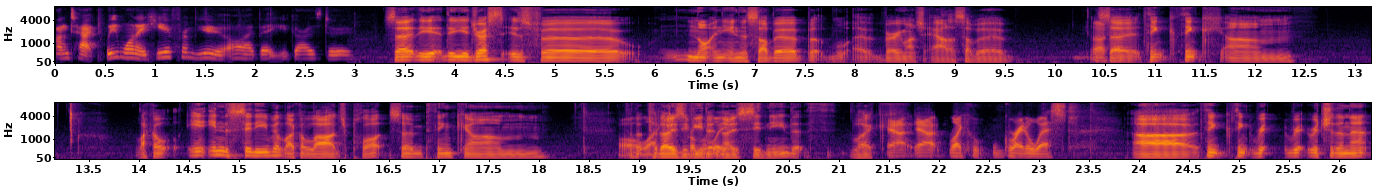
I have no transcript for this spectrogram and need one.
Contact. We want to hear from you. Oh, I bet you guys do. So the the address is for not an inner suburb, but uh, very much outer suburb. Okay. So think think um like a in, the city, but like a large plot. So think um Oh, for, the- for those of you that know Sydney, that th- like out, out like Greater West. uh think think ri- ri- richer than that.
